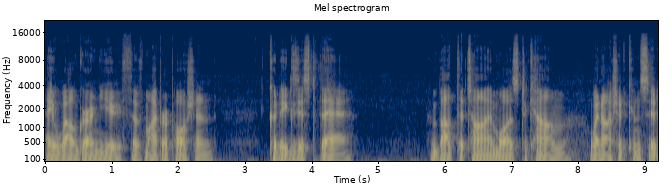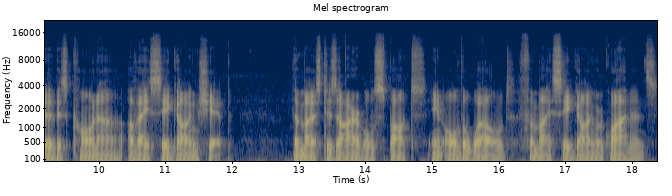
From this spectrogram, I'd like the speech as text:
a well grown youth of my proportion, could exist there. But the time was to come when I should consider this corner of a sea-going ship the most desirable spot in all the world for my sea-going requirements,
